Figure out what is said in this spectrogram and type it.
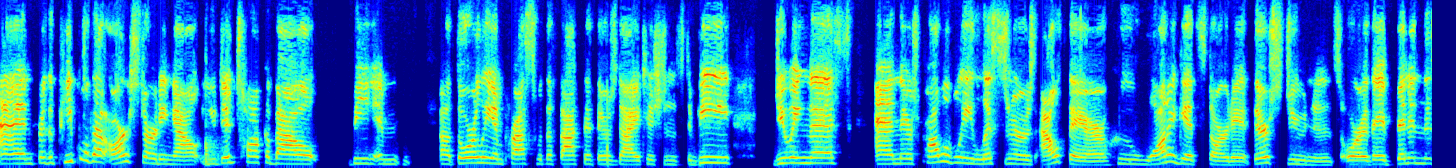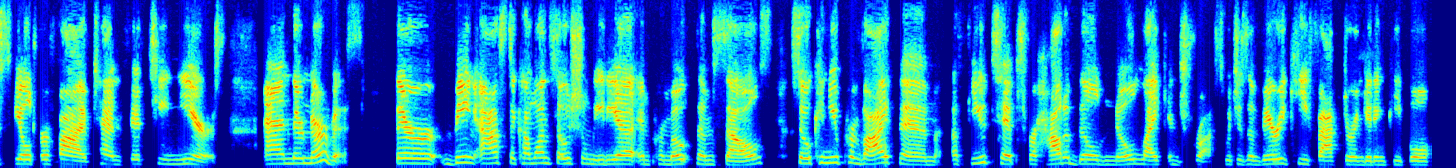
And for the people that are starting out, you did talk about being in, uh, thoroughly impressed with the fact that there's dietitians to be doing this. And there's probably listeners out there who want to get started. They're students or they've been in this field for 5 10 15 years and they're nervous. They're being asked to come on social media and promote themselves. So can you provide them a few tips for how to build know like and trust which is a very key factor in getting people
